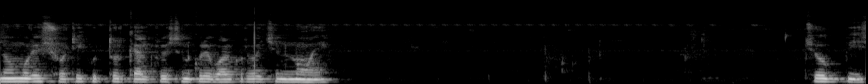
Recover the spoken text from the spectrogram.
নম্বরের সঠিক উত্তর ক্যালকুলেশন করে বার করা হয়েছে নয়। চব্বিশ,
